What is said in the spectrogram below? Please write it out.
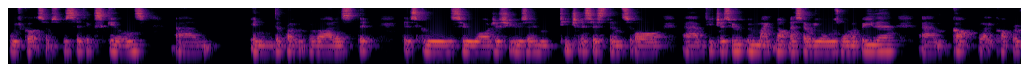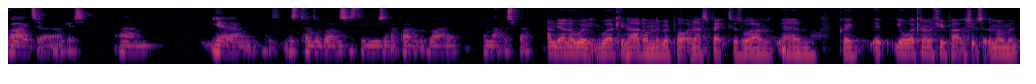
We've got some specific skills um, in the private providers that, that schools who are just using teaching assistants or um, teachers who, who might not necessarily always want to be there um, can't like can't provide. So I guess um, yeah, there's, there's, tons of bonuses to using a private provider in that respect. Andy, I know we're working hard on the reporting aspect as well. Um, Craig, you're working on a few partnerships at the moment,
